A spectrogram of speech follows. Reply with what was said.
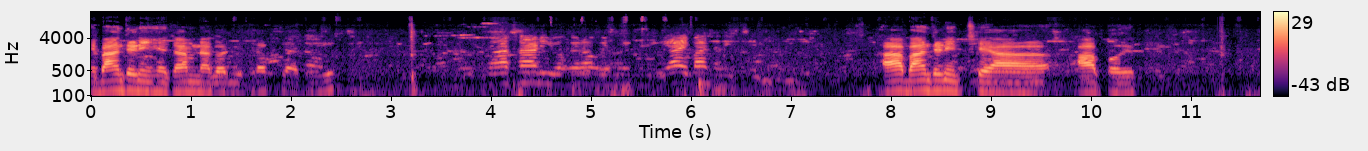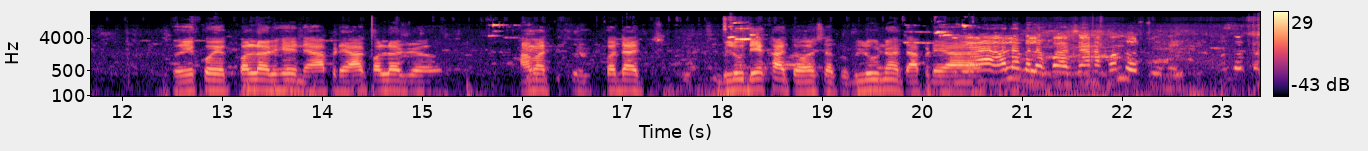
એ બાંધણી છે જામનગરની પ્રખ્યાત આ બાંધણી જ છે આ આ તો એકો એક કલર છે ને આપણે આ કલર આમાં કદાચ બ્લુ દેખાતો હશે બ્લુ ન તો આપણે આ અલગ અલગ ભાવ છે આના પંદરસો છે પંદરસો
